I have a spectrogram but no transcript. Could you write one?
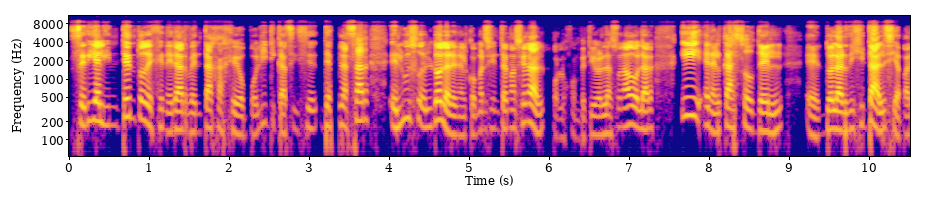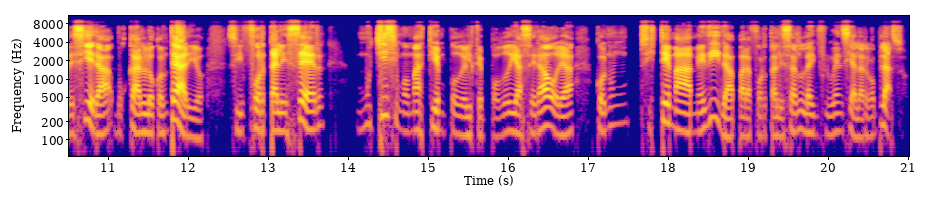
sería el intento de generar ventajas geopolíticas y desplazar el uso del dólar en el comercio internacional por los competidores de la zona dólar y en el caso del eh, dólar digital, si apareciera, buscar lo contrario, si fortalecer muchísimo más tiempo del que podría hacer ahora con un sistema a medida para fortalecer la influencia a largo plazo.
